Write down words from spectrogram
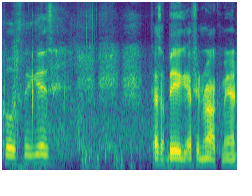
Coolest thing is, that's a big effing rock, man.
